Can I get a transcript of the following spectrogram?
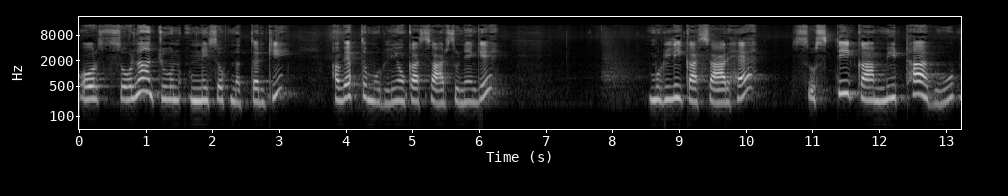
और 16 जून उन्नीस सौ उनहत्तर की अव्यक्त मुरलियों का सार सुनेंगे। मुरली का सार है सुस्ती का मीठा रूप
